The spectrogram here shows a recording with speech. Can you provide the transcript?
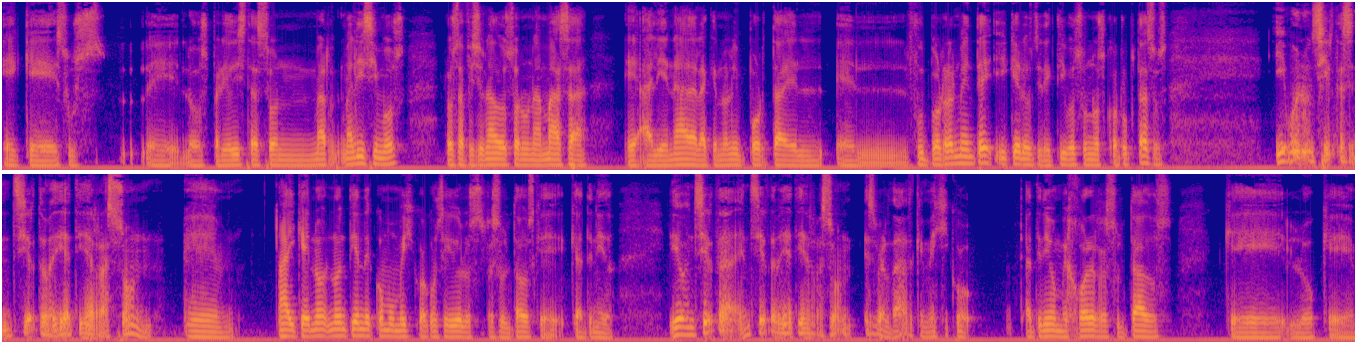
eh, que sus, eh, los periodistas son malísimos, los aficionados son una masa eh, alienada a la que no le importa el, fútbol realmente y que los directivos son unos corruptazos. Y bueno, en, ciertas, en cierta medida tiene razón. Ay, que no, no entiende cómo México ha conseguido los resultados que, ha tenido. Digo, en cierta, en cierta medida tiene razón. Es verdad que México ha tenido mejores resultados que lo que,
